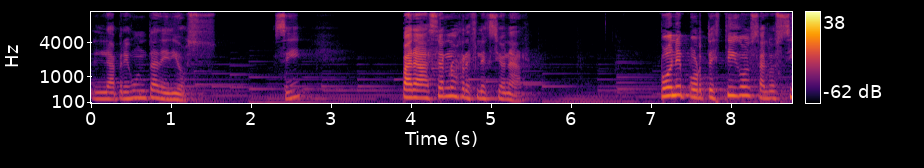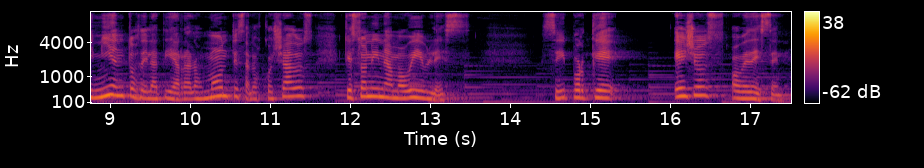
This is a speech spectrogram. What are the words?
la pregunta de Dios, ¿sí? Para hacernos reflexionar. Pone por testigos a los cimientos de la tierra, a los montes, a los collados que son inamovibles, ¿sí? Porque ellos obedecen.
